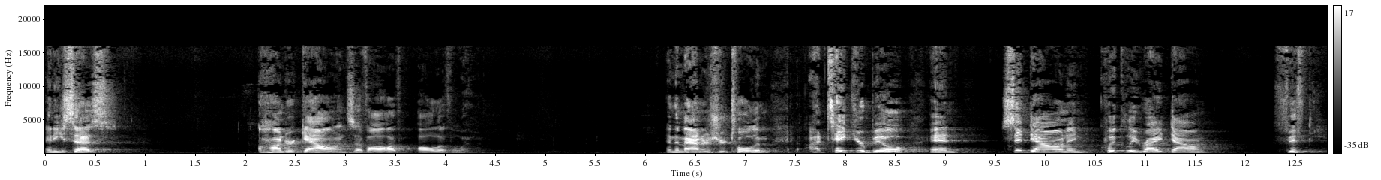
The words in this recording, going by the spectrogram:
And he says, A hundred gallons of olive, oil. And the manager told him, uh, Take your bill and sit down and quickly write down 50.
